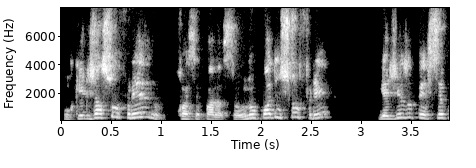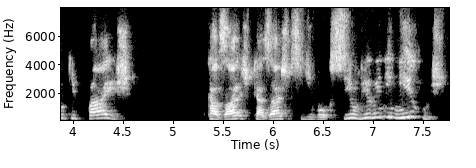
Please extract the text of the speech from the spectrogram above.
porque eles já sofreram com a separação não podem sofrer. E às vezes eu percebo que pais, casais, casais que se divorciam, viram inimigos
